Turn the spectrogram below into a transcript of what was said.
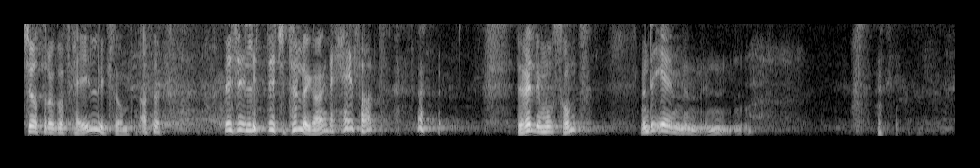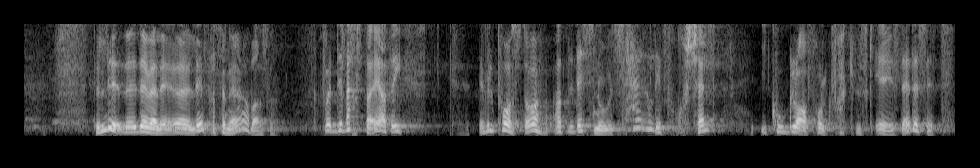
Kjørte dere feil, liksom? Altså, det, er ikke, det er ikke tull engang. Det er helt sant. Det er veldig morsomt. Men det er Det er veldig, veldig fascinerende. altså. For Det verste er at jeg, jeg vil påstå at det er ikke noe særlig forskjell i hvor glad folk faktisk er i stedet sitt.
